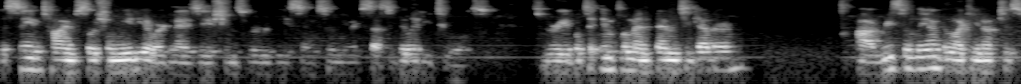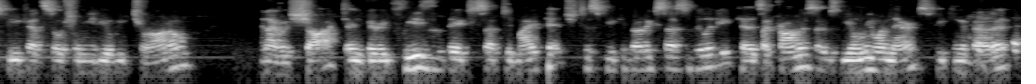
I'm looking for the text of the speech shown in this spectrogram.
the same time social media organizations were releasing some new accessibility tools. So we were able to implement them together. Uh, recently, I've been lucky enough to speak at Social Media Week Toronto, and I was shocked and very pleased that they accepted my pitch to speak about accessibility, because I promise I was the only one there speaking about it.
